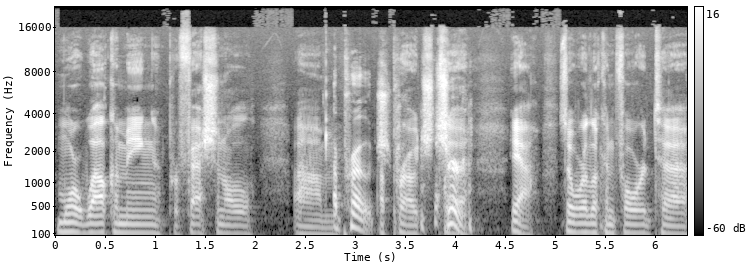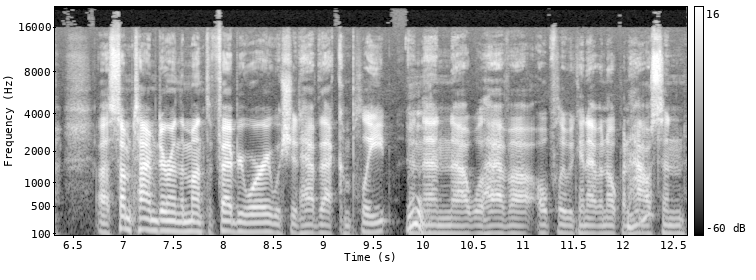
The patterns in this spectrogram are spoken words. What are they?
more welcoming, professional um, Approach. Approach. To, Sure. Yeah. So we're looking forward to uh, sometime during the month of February. We should have that complete, Hmm. and then uh, we'll have. Uh, hopefully, we can have an open Mm-hmm. house in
